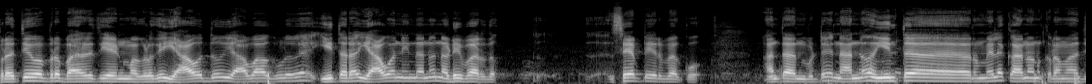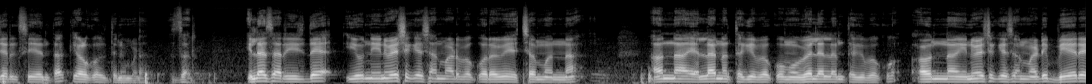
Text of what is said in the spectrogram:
ಪ್ರತಿಯೊಬ್ಬರು ಭಾರತೀಯ ಹೆಣ್ಮಗಳಿಗೆ ಯಾವುದು ಯಾವಾಗಲೂ ಈ ಥರ ಯಾವನಿಂದನೂ ನಡಿಬಾರ್ದು. ಸೇಫ್ಟಿ ಇರಬೇಕು. ಅಂತ ಅಂದ್ಬಿಟ್ಟು ನಾನು ಇಂಥವ್ರ ಮೇಲೆ ಕಾನೂನು ಕ್ರಮ ಜರುಗಿಸಿ ಅಂತ ಕೇಳ್ಕೊಳ್ತೀನಿ ಮೇಡಮ್, ಸರ್. ಇಲ್ಲ ಸರ್, ಇದೇ ಇವ್ನ ಇನ್ವೆಸ್ಟಿಗೇಷನ್ ಮಾಡಬೇಕು ರವಿ ಎಚ್ ಎಮ್ಮನ್ನ ಅವನ್ನ ಎಲ್ಲನೂ ತೆಗಿಬೇಕು ಮೊಬೈಲ್ ಎಲ್ಲನೂ ತೆಗಿಬೇಕು. ಅವನ್ನ ಇನ್ವೆಸ್ಟಿಗೇಷನ್ ಮಾಡಿ ಬೇರೆ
